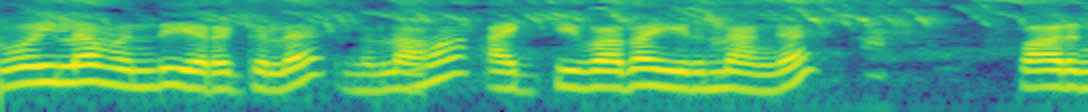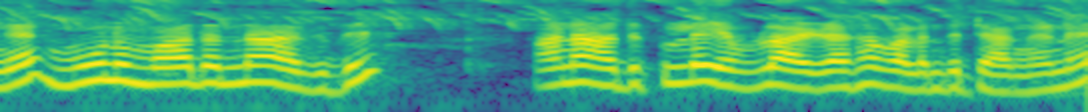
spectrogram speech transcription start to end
நோயெலாம் வந்து இறக்கலை. நல்லா ஆக்டிவாக தான் இருந்தாங்க. பாருங்கள் மூணு மாதம் தான் ஆகுது. ஆனால் அதுக்குள்ளே எவ்வளோ அழகாக வளர்ந்துட்டாங்கன்னு.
